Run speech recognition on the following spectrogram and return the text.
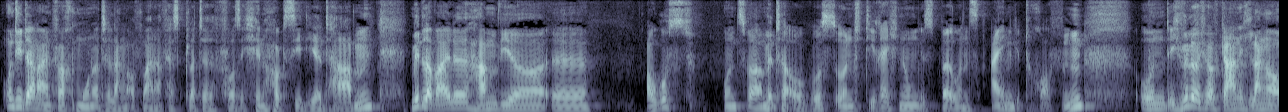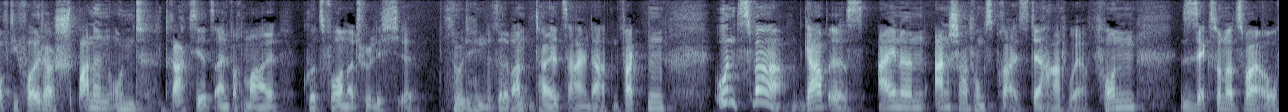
und die dann einfach monatelang auf meiner Festplatte vor sich hin oxidiert haben. Mittlerweile haben wir äh, August und zwar Mitte August und die Rechnung ist bei uns eingetroffen. Und ich will euch auch gar nicht lange auf die Folter spannen und trage sie jetzt einfach mal kurz vor, natürlich äh, nur den relevanten Teil, Zahlen, Daten, Fakten. Und zwar gab es einen Anschaffungspreis der Hardware von 602,50 Euro.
